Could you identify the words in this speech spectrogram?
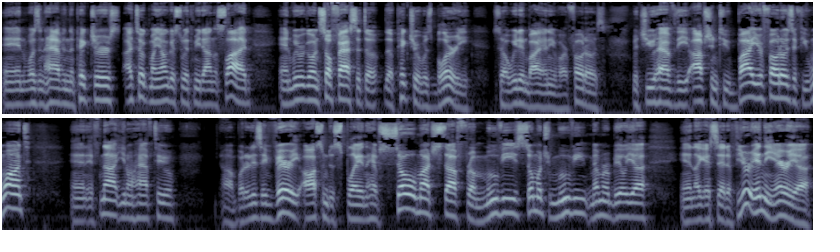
and wasn't having the pictures. I took my youngest with me down the slide and we were going so fast that the, the picture was blurry so we didn't buy any of our photos. But you have the option to buy your photos if you want and if not you don't have to uh, but it is a very awesome display, and they have so much stuff from movies, so much movie memorabilia. And like I said, if you're in the area,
